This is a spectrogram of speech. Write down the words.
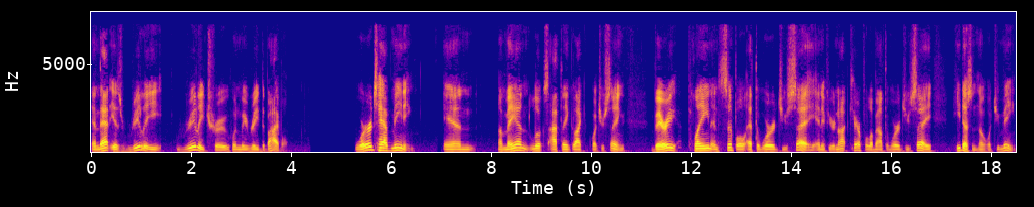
and that is really really true when we read the Bible. Words have meaning, and a man looks, I think, like what you're saying, very plain and simple at the words you say. And if you're not careful about the words you say, he doesn't know what you mean.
